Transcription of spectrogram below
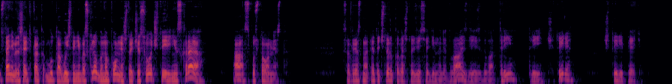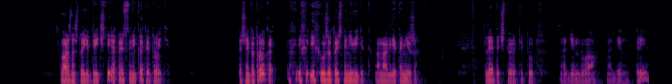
станем решать как будто обычные небоскребы, но помню, что число 4 не с края, а с пустого места. Соответственно, это четверка, что здесь 1 или 2, здесь 2, 3, 3, 4, 4, 5. Важно, что эти 3, 4 относятся не к этой тройке. Точнее, эта тройка их, их уже точно не видит. Она где-то ниже. Для этой четверки тут 1, 2, 1, 3,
